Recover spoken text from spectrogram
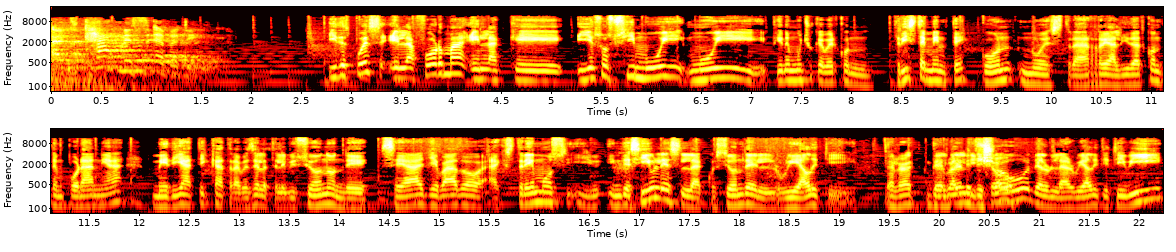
and Katniss Everdeen. Y después eh, la forma en la que, y eso sí muy, muy, tiene mucho que ver con, tristemente, con nuestra realidad contemporánea mediática a través de la televisión, donde se ha llevado a extremos indecibles la cuestión del reality. Del, re- del reality show. de la reality TV,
